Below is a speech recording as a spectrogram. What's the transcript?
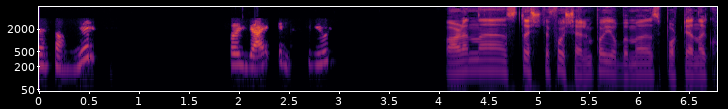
sesonger. For jeg elsker jul. Hva er den eh, største forskjellen på å jobbe med sport i NRK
